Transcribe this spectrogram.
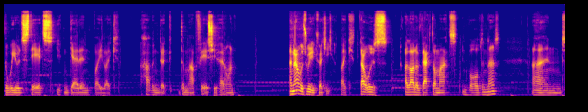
the weird states you can get in by like having the the map face you head on. And that was really tricky. Like that was a lot of vector maths involved in that, and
